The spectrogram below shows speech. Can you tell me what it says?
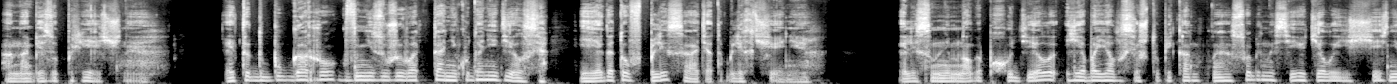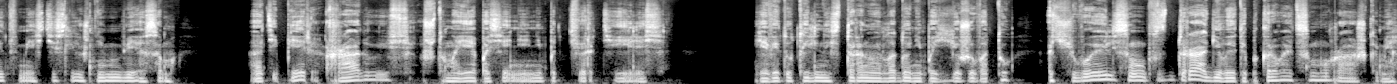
она безупречная. Этот бугорок внизу живота никуда не делся, и я готов плясать от облегчения. Элисон немного похудела, и я боялся, что пикантная особенность ее тела исчезнет вместе с лишним весом. А теперь радуюсь, что мои опасения не подтвердились. Я веду тыльной стороной ладони по ее животу, отчего Элисон вздрагивает и покрывается мурашками.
